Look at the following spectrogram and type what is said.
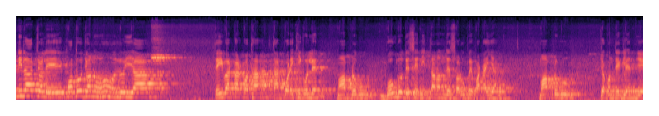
নীলাচলে কত জন লইয়া। এইবারকার কথা? তারপরে কি করলেন? মহাপ্রভু গৌর দেশে নিত্যানন্দের স্বরূপে পাঠাইয়া মহাপ্রভু যখন দেখলেন যে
